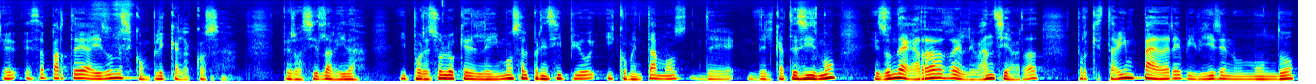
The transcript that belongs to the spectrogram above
e, esa parte ahí es donde se complica la cosa. Pero así es la vida. Y por eso lo que leímos al principio y comentamos de, del catecismo es donde agarra relevancia, ¿verdad? Porque está bien padre vivir en un mundo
